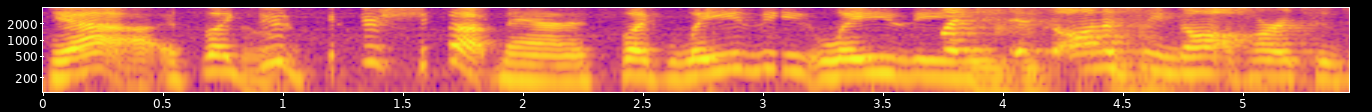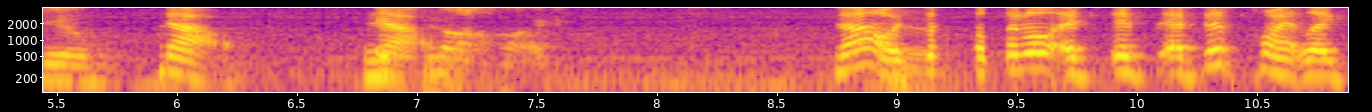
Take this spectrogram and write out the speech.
Yeah. It's like, Yeah. dude, pick your shit up, man. It's like lazy, lazy. Like it's honestly not hard to do. no. No. It's not hard. No, it's Yeah. like a little. It's it's at this point like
